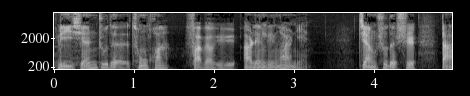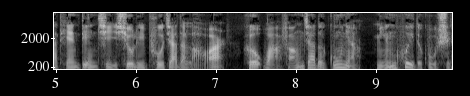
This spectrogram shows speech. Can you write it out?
李贤珠的《葱花》发表于二零零二年，讲述的是大田电器修理铺家的老二和瓦房家的姑娘明慧的故事。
